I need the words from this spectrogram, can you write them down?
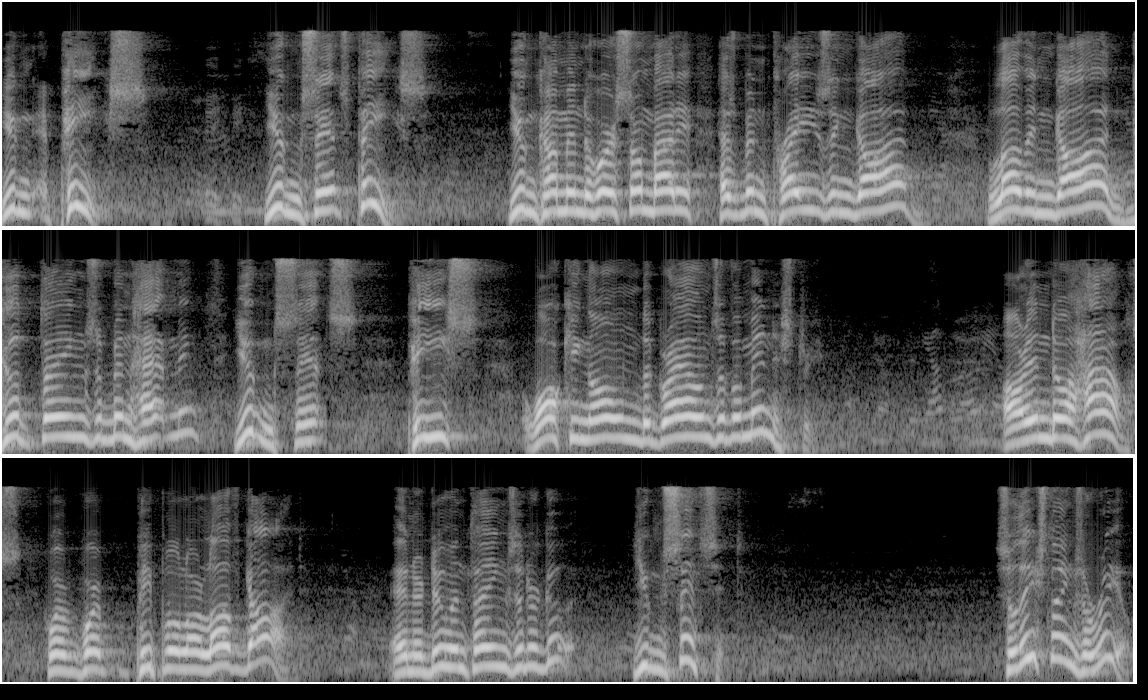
You can peace. You can sense peace. You can come into where somebody has been praising God, loving God, good things have been happening. You can sense peace walking on the grounds of a ministry or into a house where, where people are love God and are doing things that are good. You can sense it. So these things are real.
